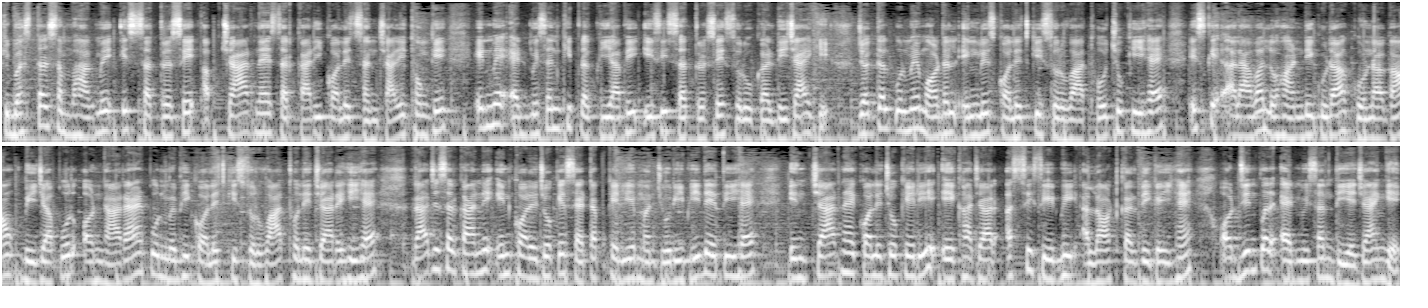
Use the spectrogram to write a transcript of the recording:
कि बस्तर संभाग में इस सत्र से अब चार नए सरकारी कॉलेज संचालित होंगे। इनमें एडमिशन की प्रक्रिया भी इसी सत्र से शुरू कर दी जाएगी। जगदलपुर में मॉडल इंग्लिश कॉलेज की शुरुआत हो चुकी है। इसके अलावा लोहांडीगुड़ा कोंडागांव बीजापुर और नारायणपुर में भी कॉलेज की शुरुआत होने जा रही है। राज्य सरकार ने इन कॉलेजों के सेटअप के लिए मंजूरी भी दे दी है। इन चार नए कॉलेजों के लिए एक हज़ार अस्सी सीट भी अलॉट कर दी गई हैं और जिन पर एडमिशन दिए जाएँगे।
